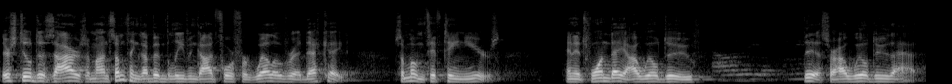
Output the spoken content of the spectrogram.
There's still desires of mine. Some things I've been believing God for for well over a decade, some of them 15 years. And it's one day I will do this or I will do that.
